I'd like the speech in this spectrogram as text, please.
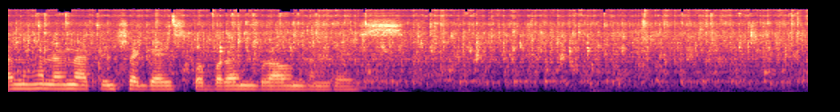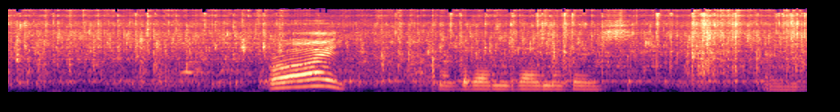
Anuhan lang natin siya guys. Pa-brown brown lang guys. Oy! Na-brown brown na guys. Ayan.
